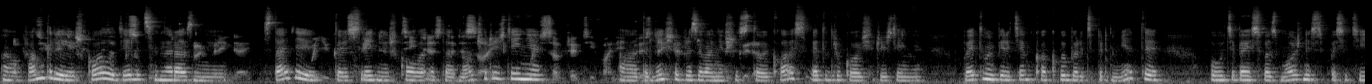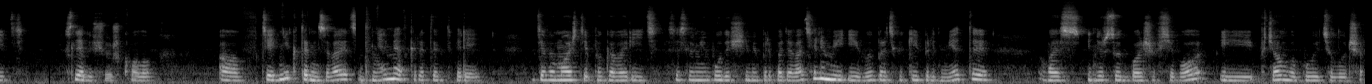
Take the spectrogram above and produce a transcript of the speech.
А в Англии школа делится на разные стадии, то есть средняя школа — это одно учреждение, а дальнейшее образование шестой класс — это другое учреждение. Поэтому перед тем, как выбрать предметы, у тебя есть возможность посетить следующую школу а в те дни, которые называются «Днями открытых дверей», где вы можете поговорить со своими будущими преподавателями и выбрать, какие предметы вас интересуют больше всего и в чем вы будете лучше.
